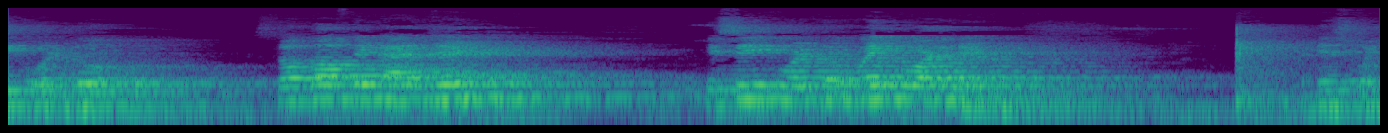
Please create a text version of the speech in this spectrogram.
equal to slope of the tangent is equal to y coordinate it is y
